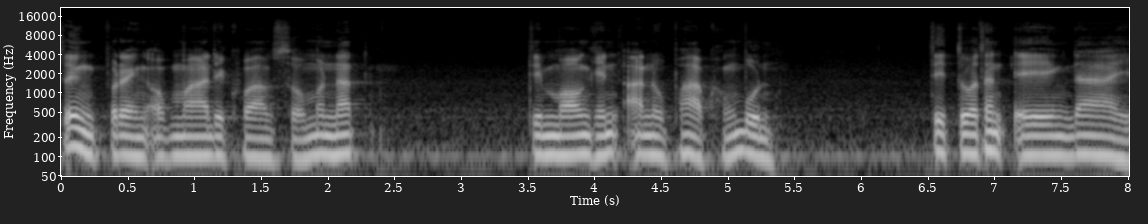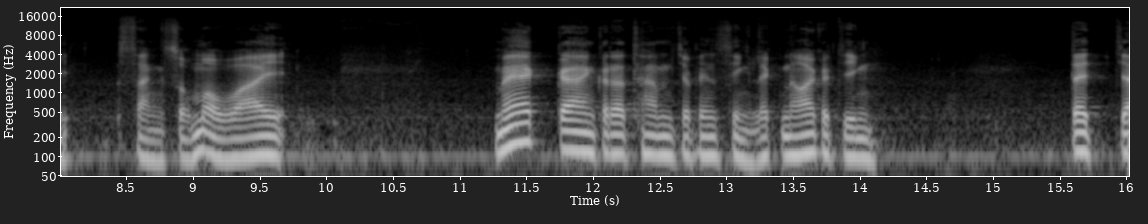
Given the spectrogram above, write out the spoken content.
ซึ่งเปล่งออกมาด้วยความสมนัตที่มองเห็นอนุภาพของบุญ ที่ตัวท่านเองได้สั่งสมเอาไว้ แม้การกระทำจะเป็นสิ่งเล็กน้อยก็จริง แต่ใจ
